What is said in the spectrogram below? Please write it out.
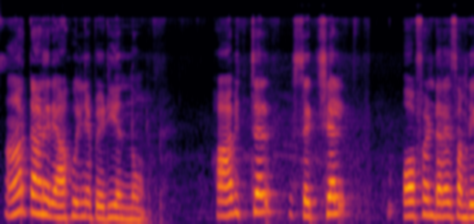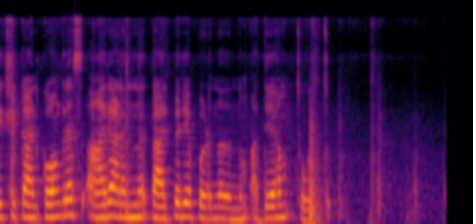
ആർക്കാണ് രാഹുലിനെ പേടിയെന്നും ഹാവിച്ചൽ സെക്ഷൽ ഓഫൻഡറെ സംരക്ഷിക്കാൻ കോൺഗ്രസ് ആരാണെന്ന് താൽപ്പര്യപ്പെടുന്നതെന്നും അദ്ദേഹം ചോദിച്ചു.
